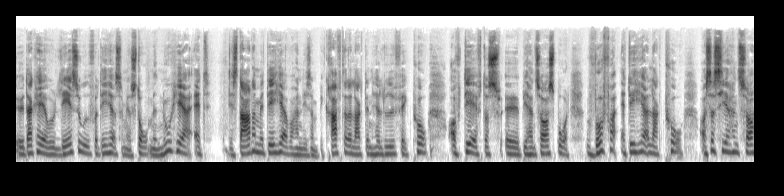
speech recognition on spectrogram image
øh, der kan jeg jo læse ud fra det her, som jeg står med nu her, at det starter med det her, hvor han ligesom bekræfter, at der er lagt den her lydeffekt på, og derefter øh, bliver han så også spurgt, hvorfor er det her lagt på? Og så siger han så,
